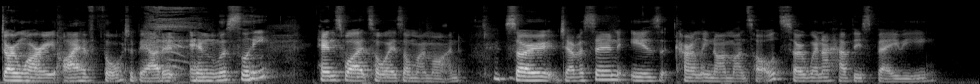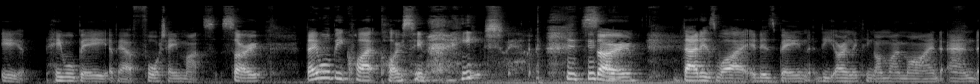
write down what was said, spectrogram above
Don't worry, I have thought about it endlessly, hence why it's always on my mind. So, Jamison is currently nine months old. So, when I have this baby, it, he will be about 14 months. So, they will be quite close in age. so that is why it has been the only thing on my mind and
